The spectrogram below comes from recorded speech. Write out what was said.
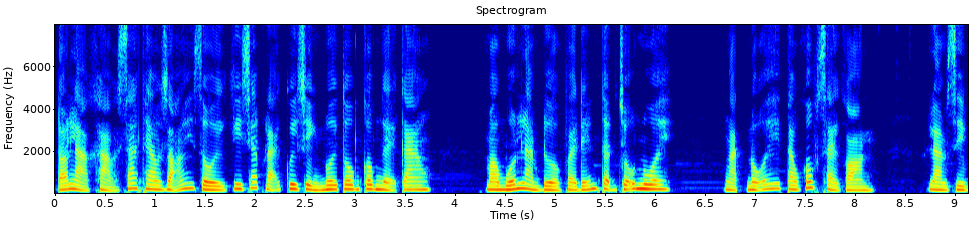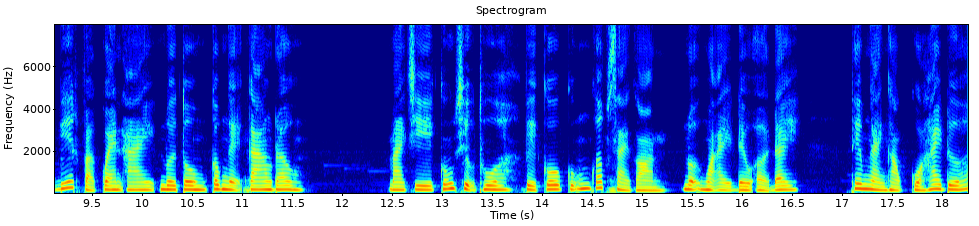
Đó là khảo sát theo dõi rồi ghi chép lại quy trình nuôi tôm công nghệ cao. Mà muốn làm được phải đến tận chỗ nuôi. Ngặt nỗi tao gốc Sài Gòn. Làm gì biết và quen ai nuôi tôm công nghệ cao đâu. Mai Chi cũng chịu thua vì cô cũng gốc Sài Gòn, nội ngoại đều ở đây. Thêm ngành học của hai đứa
